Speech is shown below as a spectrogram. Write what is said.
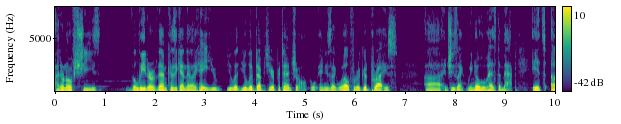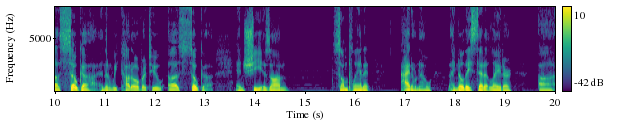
I don't know if she's the leader of them because again they're like, "Hey, you you li- you lived up to your potential," and he's like, "Well, for a good price." Uh, and she's like, "We know who has the map. It's Ahsoka." And then we cut over to Ahsoka, and she is on some planet. I don't know. I know they said it later. Uh,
